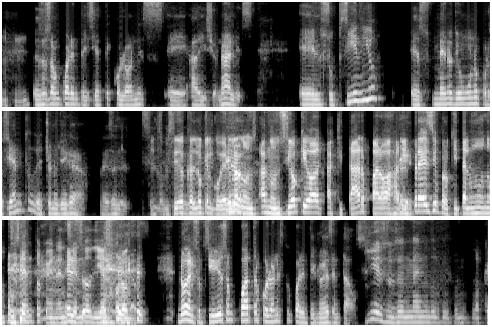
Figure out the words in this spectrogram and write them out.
Ujú. Esos son 47 colones eh, adicionales. El subsidio es menos de un 1%, de hecho no llega. Es el, si El subsidio, que es lo que el gobierno Sí, lo- anun- anunció que iba a quitar para bajar Sí. el precio, pero quita el 1% que vienen siendo su- 10 colones. No, el subsidio son 4 colones con 49 centavos. Sí, eso es menos. Ok,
